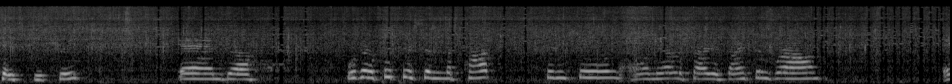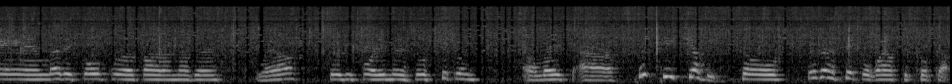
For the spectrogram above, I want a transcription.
tasty treat. And uh, we're going to put this in the pot pretty soon. On the other side is nice and brown. And let it go for about another, well, 30, 40 minutes. Those chickens uh, legs are pretty chubby, so they're going to take a while to cook up.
